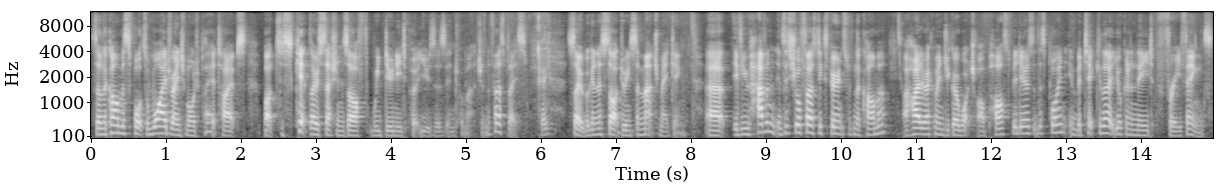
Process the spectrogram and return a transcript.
So Nakama supports a wide range of multiplayer types, but to skip those sessions off, we do need to put users into a match in the first place. Okay. So we're going to start doing some matchmaking. Uh, if you haven't, if this is your first experience with Nakama, I highly recommend you go watch our past videos at this point. In particular, you're going to need three things.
